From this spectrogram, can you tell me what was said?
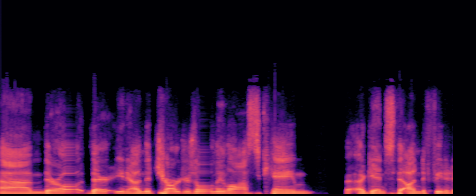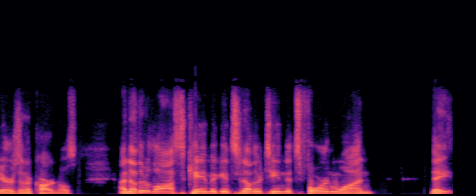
Um, they're all they're you know, and the Chargers' only loss came against the undefeated Arizona Cardinals. Another loss came against another team that's four and one. They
